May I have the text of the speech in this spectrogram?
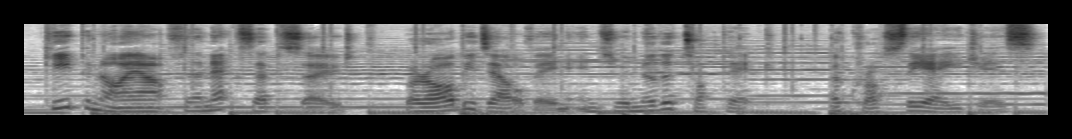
Keep an eye out for the next episode, where I'll be delving into another topic across the ages.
